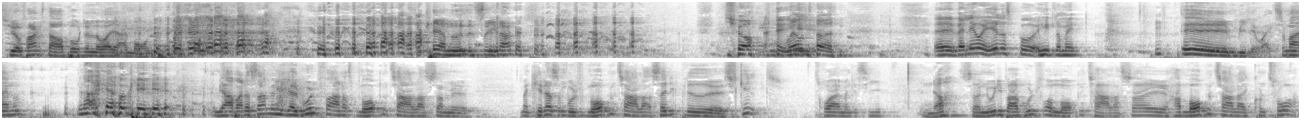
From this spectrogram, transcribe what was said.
Tyre Franks dagbog, den lover jeg i morgen. Så kan jeg møde lidt senere. Job well done. Øh, hvad laver I ellers på helt normalt? Øh, vi laver ikke så meget andet. Nej, okay. Jeg arbejder sammen med Michael Wulff og Anders Morgenthaler, som øh, man kender som Wulff Morgenthaler, og så er de blevet øh, skilt, tror jeg, man kan sige. Nå, Så nu er de bare Wulff og Morgenthaler. Så øh, har Morgenthaler et kontor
